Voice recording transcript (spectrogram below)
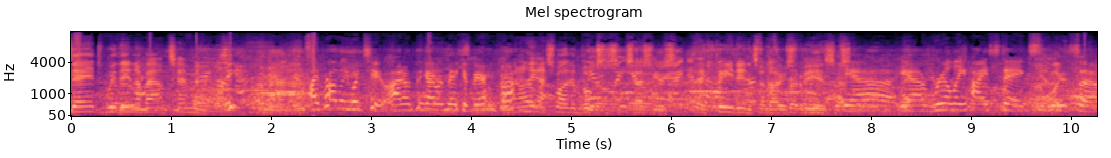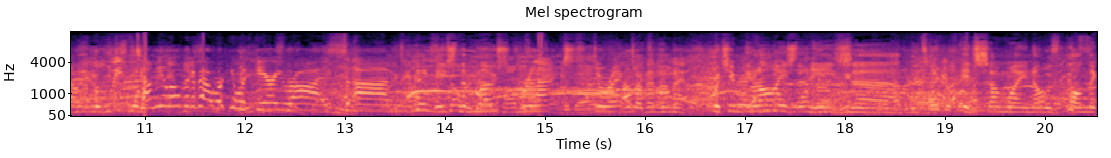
dead within about 10 minutes. I probably would too. I don't think I would make it very far. I think that's why the books are successful. They feed into those fears. Yeah, yeah, really high stakes. So, tell me a little bit about working with Gary Ross. Um, He's the most relaxed director I've ever met, which implies that he's uh, in some way not on the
